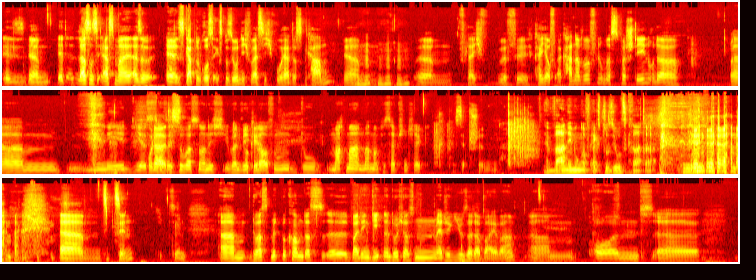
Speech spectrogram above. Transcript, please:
Äh, ähm, äh, lass uns erstmal, also äh, es gab eine große Explosion, ich weiß nicht, woher das kam. Ähm, Mhm, mhm, ähm, vielleicht würfel, kann ich auf Arcana würfeln, um das zu verstehen? Oder Ähm, nee, dir ist Oder das- sowas noch nicht über den Weg Okay. gelaufen. Du mach mal, mach mal einen Perception-Check. Perception? Wahrnehmung auf Explosionskrater. ähm, 17. 17. Ähm, du hast mitbekommen, dass äh, bei den Gegnern durchaus ein Magic-User dabei war. Ähm, und äh,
